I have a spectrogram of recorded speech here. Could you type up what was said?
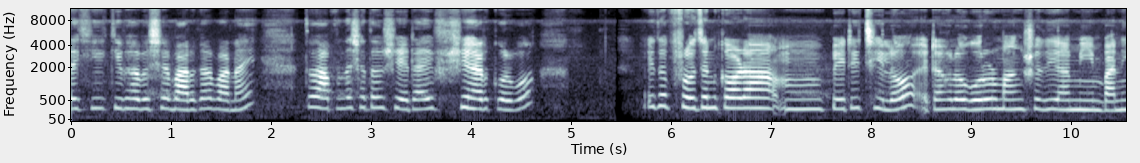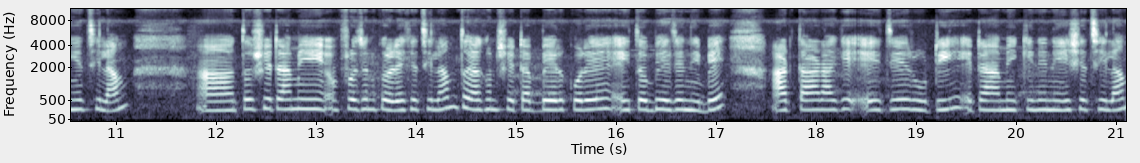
দেখি কীভাবে সে বার্গার বানায়। তো আপনাদের সাথেও সেটাই শেয়ার করব। এই তো ফ্রোজেন করা পেটি ছিল। এটা হলো গরুর মাংস দিয়ে আমি বানিয়েছিলাম। তো সেটা আমি ফ্রোজেন করে রেখেছিলাম। তো এখন সেটা বের করে এই তো ভেজে নিবে। আর তার আগে এই যে রুটি, এটা আমি কিনে নিয়ে এসেছিলাম,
